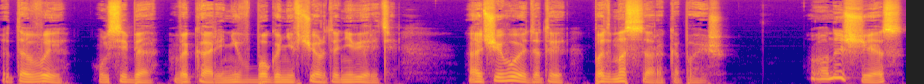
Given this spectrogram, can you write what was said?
Это вы у себя в Экаре ни в Бога, ни в черта не верите. А чего это ты под Массара копаешь? Он исчез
